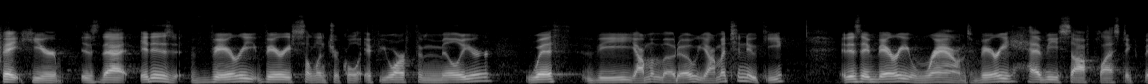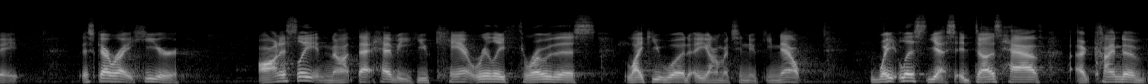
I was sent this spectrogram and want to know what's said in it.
bait here is that it is very, very cylindrical. If you are familiar with the Yamamoto Yamatanuki, it is a very round, very heavy soft plastic bait. This guy right here, honestly, not that heavy. You can't really throw this like you would a Yamatanuki. Now, weightless, yes, it does have a kind of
